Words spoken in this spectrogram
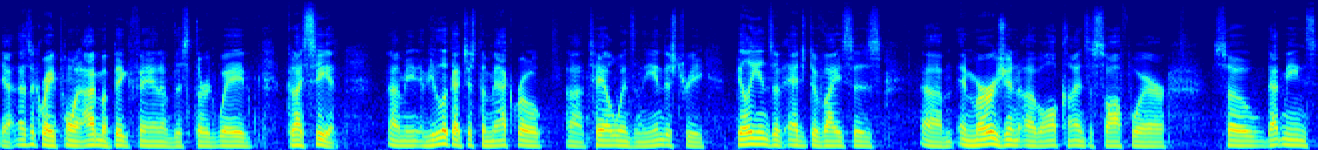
Yeah, that's a great point. I'm a big fan of this third wave because I see it. I mean, if you look at just the macro uh, tailwinds in the industry, billions of edge devices, um, immersion of all kinds of software. So that means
